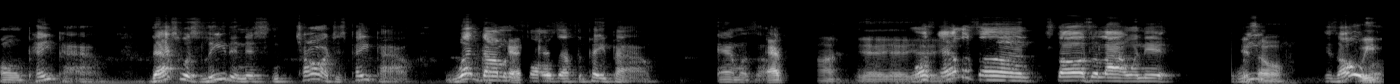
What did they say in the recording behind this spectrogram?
on PayPal. That's what's leading this charge is PayPal. What domino Okay. falls after PayPal? Amazon. Amazon. Yeah, yeah, yeah. Once yeah. Amazon starts allowing it, It's we- over. is over. We-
